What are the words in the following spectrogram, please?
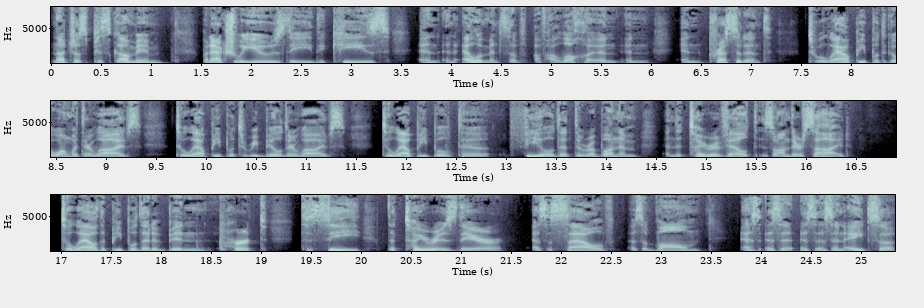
not just piskamim, but actually use the the keys and, and elements of, of halacha and, and and precedent to allow people to go on with their lives, to allow people to rebuild their lives, to allow people to feel that the rabbanim and the Torah Welt is on their side, to allow the people that have been hurt to see that Torah is there as a salve, as a balm, as as a, as, as an eitzah,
